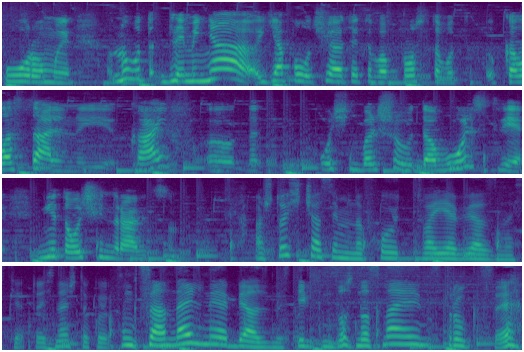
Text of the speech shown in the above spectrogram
форумы. Ну вот для меня я получаю от этого просто вот колоссальный кайф, э, очень большое удовольствие, мне это очень нравится. А что сейчас именно входит в твои обязанности? То есть, знаешь, такой функциональные обязанности или там должностная инструкция?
